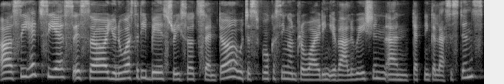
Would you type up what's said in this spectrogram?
Uh, CHCS is a university-based research center which is focusing on providing evaluation and technical assistance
